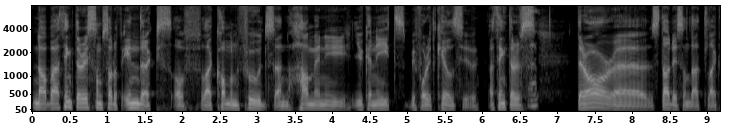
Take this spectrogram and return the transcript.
No, but I think there is some sort of index of like common foods and how many you can eat before it kills you. I think there's Uh. there are uh, studies on that. Like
